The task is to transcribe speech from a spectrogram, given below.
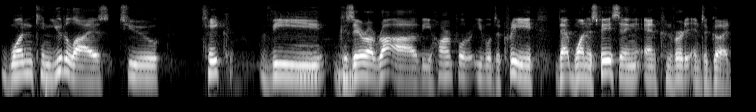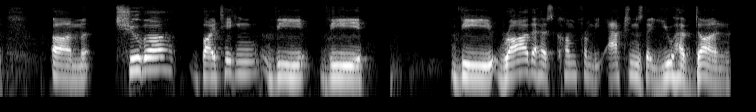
one can utilize to take the gezerah ra'ah, the harmful or evil decree that one is facing, and convert it into good. Um, tshuva, by taking the the the ra that has come from the actions that you have done,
